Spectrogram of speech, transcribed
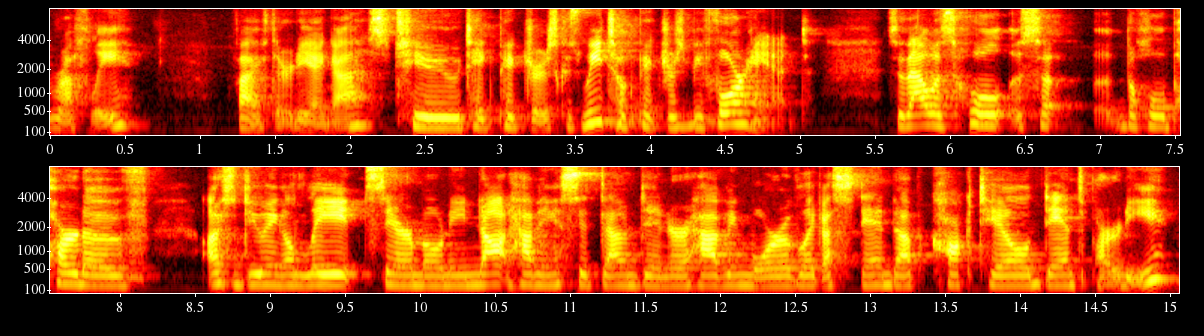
roughly five thirty, I guess, to take pictures because we took pictures beforehand. So that was whole so the whole part of us doing a late ceremony, not having a sit down dinner, having more of like a stand up cocktail dance party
